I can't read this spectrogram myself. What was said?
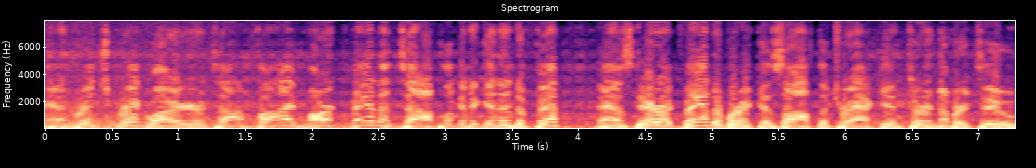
And Rich Gregoire, your top five. Mark Vanatop looking to get into fifth as Derek Vanderbrink is off the track in turn number two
